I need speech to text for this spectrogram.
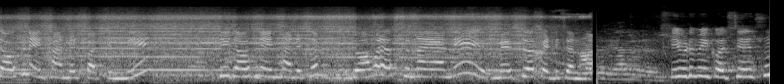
థౌసండ్ ఎయిట్ హండ్రెడ్ పట్టింది. త్రీ థౌసండ్ ఎయిట్ హండ్రెడ్ దోమలు వస్తున్నాయని మెస్టోర్ పెట్టించాను ఇప్పుడు మీకు వచ్చేసి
